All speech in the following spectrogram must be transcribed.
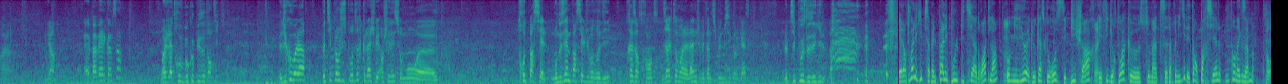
voilà. Regarde. Elle est pas belle comme ça Moi, je la trouve beaucoup plus authentique. Mais du coup, voilà. Petit plan juste pour dire que là, je vais enchaîner sur mon... euh, trop de partiels. Mon deuxième partiel du vendredi, 13h30, directement à la LAN. Je vais mettre un petit peu de musique dans le casque. Le petit pouce de The Guild. Et alors tu vois l'équipe qui s'appelle pas les poules pitié à droite là, Mm. au milieu avec le casque rose c'est Bichard Ouais. et figure-toi que ce mat cet après-midi il était en partiel, il était en examen. Bon.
